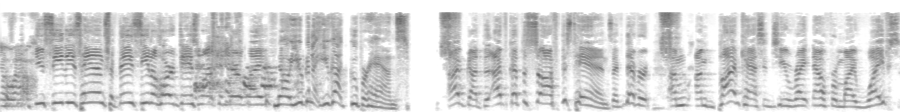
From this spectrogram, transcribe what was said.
Oh wow! Do you see these hands? Have they seen a hard day's work in their life? No, you got you got Cooper hands. I've got the I've got the softest hands. I've never. I'm I'm podcasting to you right now from my wife's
